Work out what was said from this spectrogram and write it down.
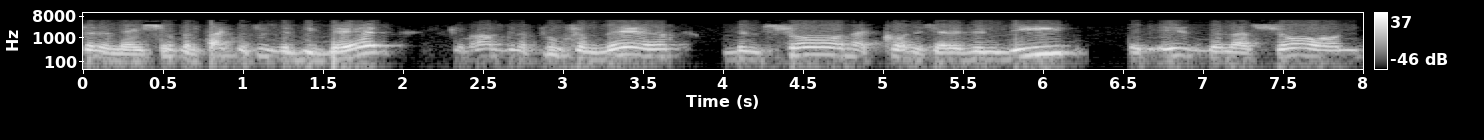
to the nation. In fact, this is the Biber. Gemara is going to prove from there. Bilshon HaKodesh. It is indeed, it is the Lashon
